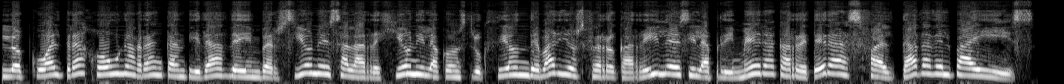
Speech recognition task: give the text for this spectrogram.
lo cual trajo una gran cantidad de inversiones a la región y la construcción de varios ferrocarriles y la primera carretera asfaltada del país,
